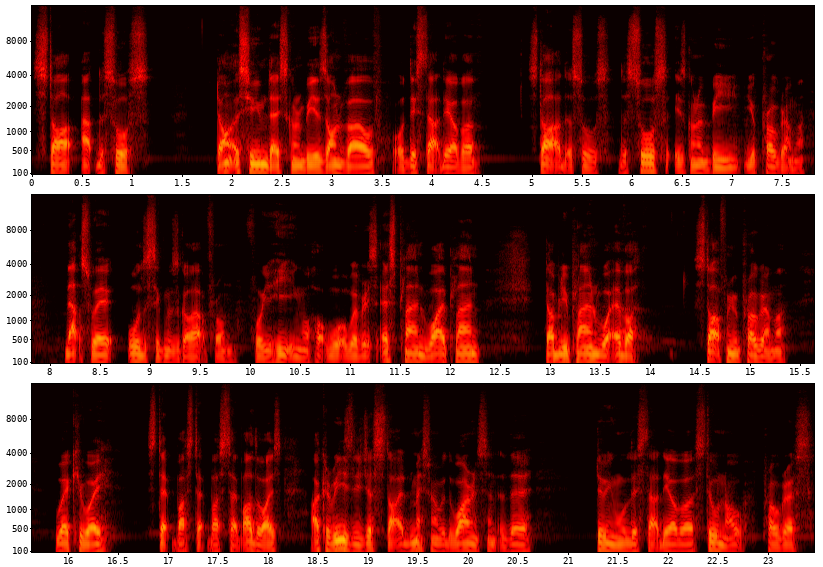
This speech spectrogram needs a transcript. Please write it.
start at the source. Don't assume that it's going to be a zone valve or this, that, the other. Start at the source. The source is going to be your programmer. That's where all the signals go out from for your heating or hot water, whether it's S plan, Y plan, W plan, whatever. Start from your programmer. Work your way step by step by step. Otherwise, I could easily just started messing around with the wiring center there, doing all this, that, the other, still no progress.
